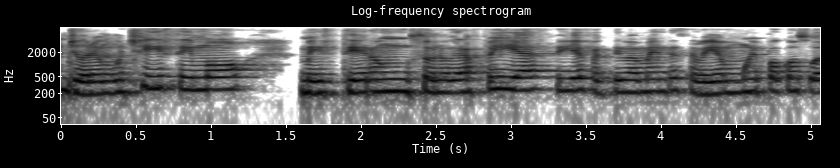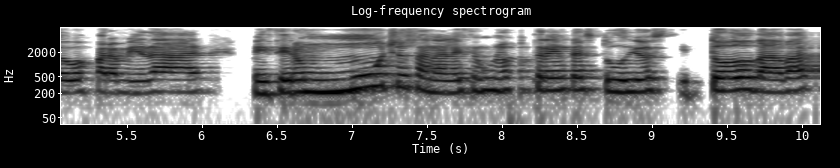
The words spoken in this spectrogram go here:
lloré muchísimo, me hicieron sonografías, sí, efectivamente se veían muy pocos huevos para mi edad, me hicieron muchos análisis, unos 30 estudios y todo daba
